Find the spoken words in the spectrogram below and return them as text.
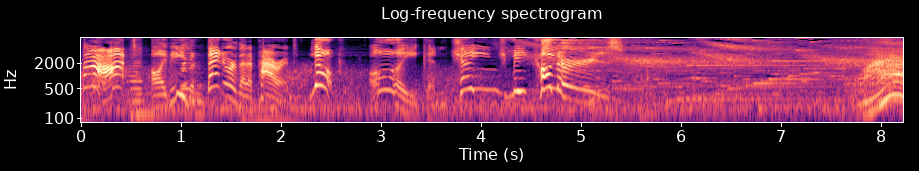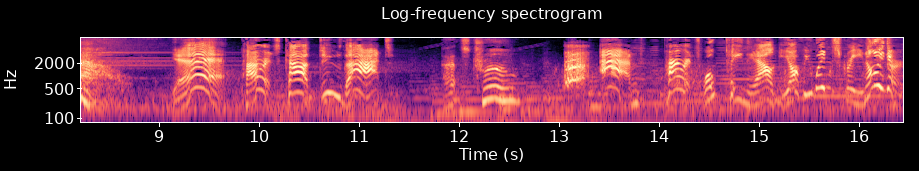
but I'm even better than a parrot. Look, I can change me colours. Wow. Yeah, parrots can't do that. That's true. Uh, and parrots won't clean the algae off your windscreen either.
